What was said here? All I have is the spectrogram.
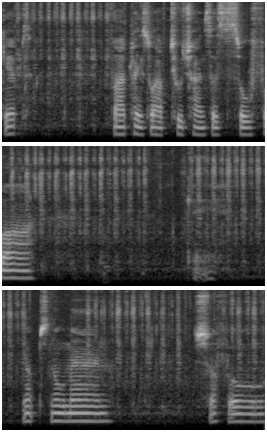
gift. Fireplace, I have two chances so far. Okay. Yep, snowman, shuffle,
